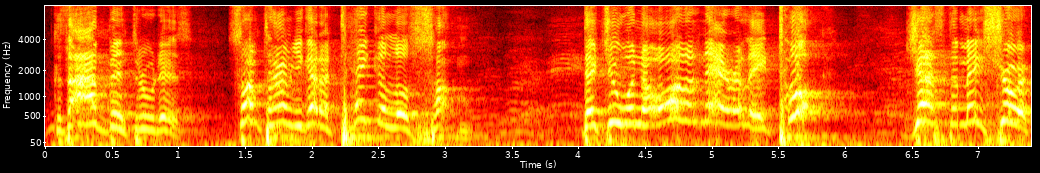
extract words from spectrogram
Because I've been through this. Sometimes you got to take a little something that you wouldn't ordinarily took just to make sure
